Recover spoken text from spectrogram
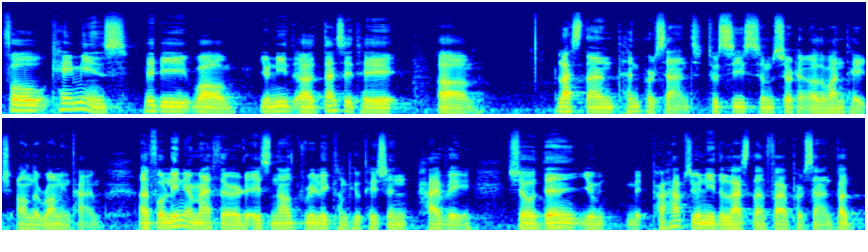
for k-means, maybe, well, you need a density um, less than 10% to see some certain advantage on the running time. And for linear method, it's not really computation heavy. So then you perhaps you need less than 5%, but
